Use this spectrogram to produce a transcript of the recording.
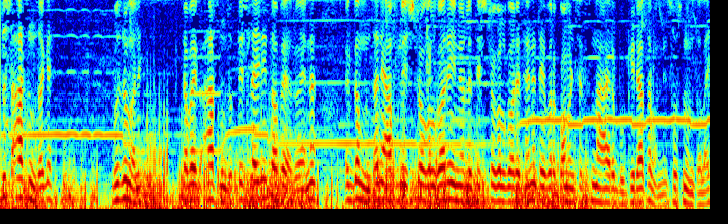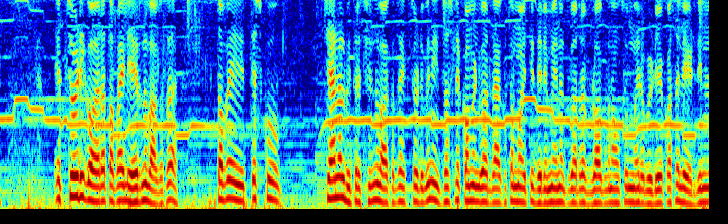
जस्ट आश हुन्छ क्या? बुझ्नु भने? तपाईँको आश हुन्छ। त्यसलाई नै तपाईँहरू होइन एकदम हुन्छ नि आफूले स्ट्रगल गरे यिनीहरूले त्यो स्ट्रगल गरेको छैन त्यही भएर कमेन्ट सेक्सनमा आएर भुकिरहेछ भन्ने सोच्नुहुन्छ है। एकचोटि गएर तपाईँले हेर्नु भएको छ। तपाईँ त्यसको च्यानलभित्र छिर्नु भएको छ एकचोटि पनि। जसले कमेन्ट गरिरहेको छ म यति धेरै मिहिनेत गरेर ब्लग बनाउँछु मेरो भिडियो कसैले हेरिदिनु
